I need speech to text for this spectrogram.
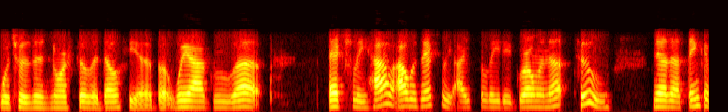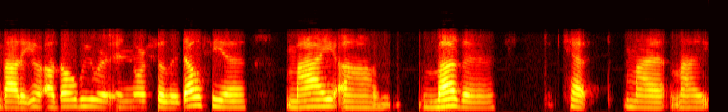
which was in North Philadelphia. But where I grew up, actually, how I was actually isolated growing up too. Now that I think about it, you know, although we were in North Philadelphia, my um mother kept my my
